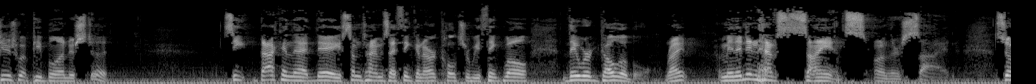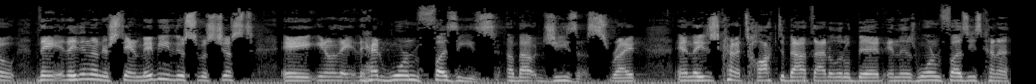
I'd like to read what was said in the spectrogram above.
here's what people understood See, back in that day, sometimes I think in our culture we think, well, they were gullible, right? I mean, they didn't have science on their side. So they, they didn't understand. Maybe this was just a, you know, they, they had warm fuzzies about Jesus, right? And they just kind of talked about that a little bit. And those warm fuzzies kind of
